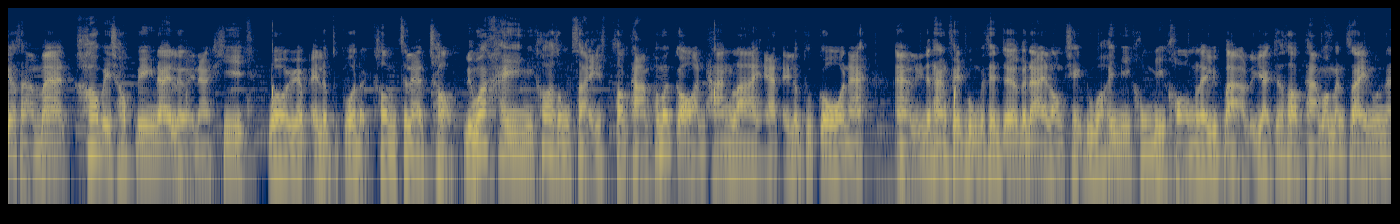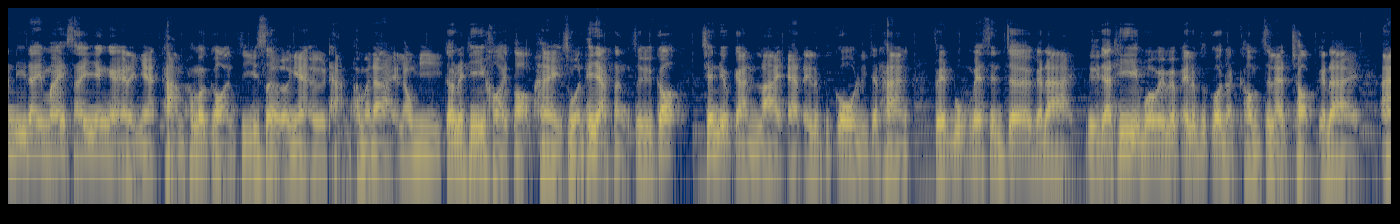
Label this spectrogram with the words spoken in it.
ก็สามารถเข้าไปช้อปปิ้งได้เลยนะ ที่ www.ilovetogo.com/shop หรือว่าใครมีข้อสงสัยสอบถามเข้ามาก่อนทาง Line at i love to go นะอ่าหรือจะทาง Facebook Messenger ก็ได้ลองเช็คดูว่าให้มีของมีของอะไรหรือเปล่า หรืออยากจะสอบถามว่ามันใส่นู่นนั่นนี่ได้ไหมไซส์ยังไงอะไรเงี้ยถามเข้ามาก่อนสีเสอเงี้ยเออถามเข้ามาได้ เรามีเจ้าหน้าที่คอยตอบให้ส่วนถ้าอยากสั่งซื้อก็ เช่นเดียวกัน Line at i love to go หรือจะทาง Facebook Messenger ก็ได้ หรือจะที่ www.ilovetogo.com/shop ก็ได้อะ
